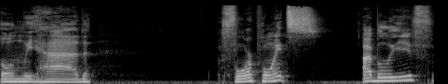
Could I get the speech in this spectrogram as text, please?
Only had four points, I believe,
